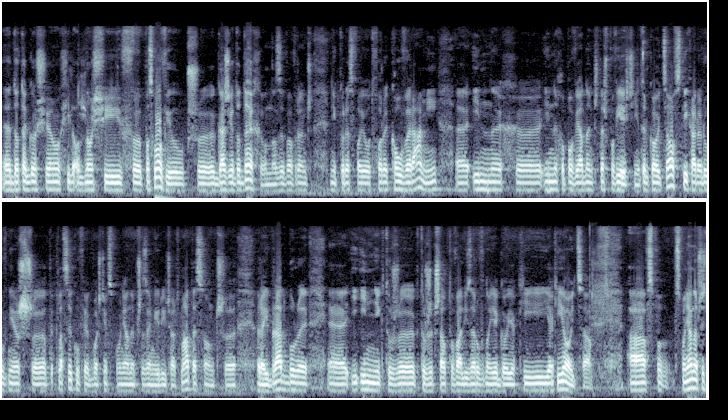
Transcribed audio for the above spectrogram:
e, do tego się Hill odnosi w posłowiu przy gazie do dechy. On nazywa wręcz niektóre swoje utwory coverami innych, innych opowiadań, czy też powieści. Nie tylko ojcowskich, ale również tych klasyków, jak właśnie wspomniany przeze mnie Richard Matheson, czy Ray Bradbury i inni, którzy, którzy kształtowali zarówno jego, jak i, jak i ojca. A wspomniane przez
